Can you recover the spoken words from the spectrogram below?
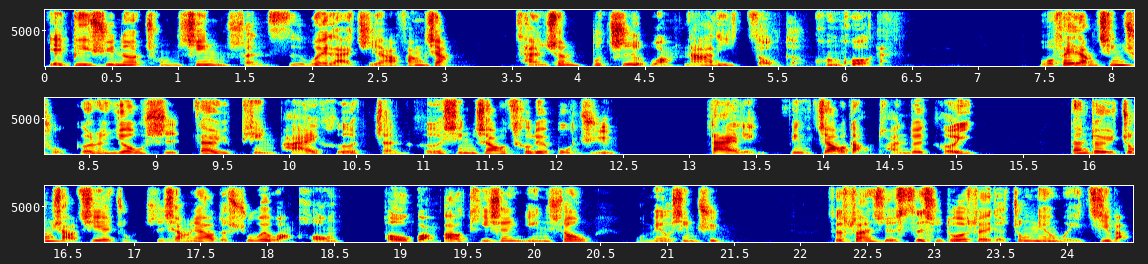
也必须呢重新审视未来职涯方向，产生不知往哪里走的困惑感。我非常清楚，个人优势在于品牌和整合行销策略布局，带领并教导团队可以，但对于中小企业主只想要的数位网红投广告提升营收，我没有兴趣。这算是四十多岁的中年危机吧。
